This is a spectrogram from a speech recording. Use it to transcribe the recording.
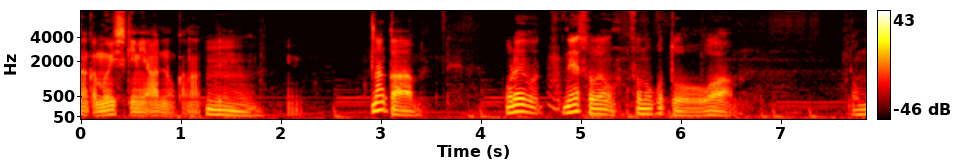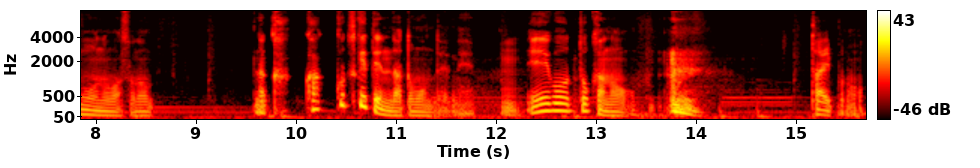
なんか無意識にあるのかなって、うん。なんか俺ねそのそのことは思うのはそのなんかかっこつけてんだと思うんだよね。うん。英語とかのタイプの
